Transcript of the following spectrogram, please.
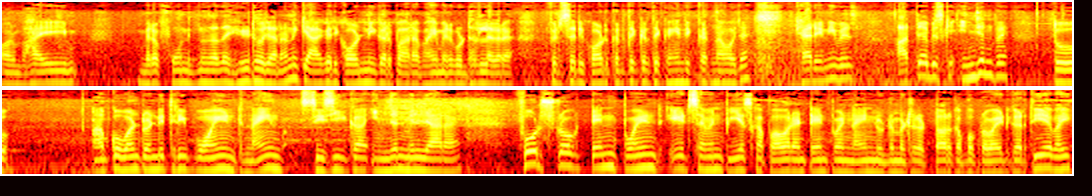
और भाई मेरा फ़ोन इतना ज़्यादा हीट हो जा रहा है ना कि आगे रिकॉर्ड नहीं कर पा रहा भाई, मेरे को डर लग रहा है। फिर से रिकॉर्ड करते करते कहीं दिक्कत ना हो जाए। खैर एनी आते अब इसके इंजन पर तो आपको 123.9 सीसी का इंजन मिल जा रहा है। फोर स्ट्रोक 10.87 पीएस का पावर एंड 10.9 न्यूटन मीटर का टॉर्क आपको प्रोवाइड करती है भाई।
